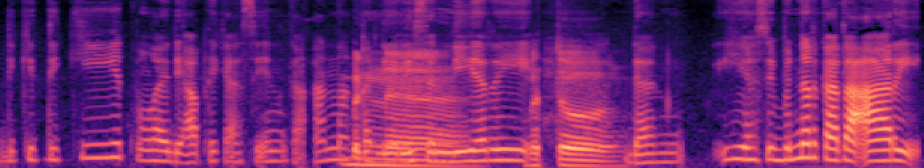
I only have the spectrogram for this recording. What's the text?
dikit-dikit mulai diaplikasiin ke anak, ke diri Bener. sendiri. Betul. Dan iya sih bener kata Ari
